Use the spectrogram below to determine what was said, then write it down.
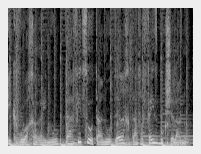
עקבו אחרינו והפיצו אותנו דרך דף הפייסבוק שלנו.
